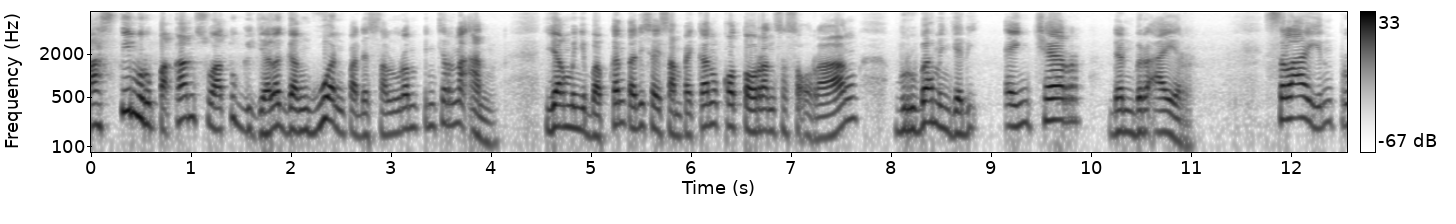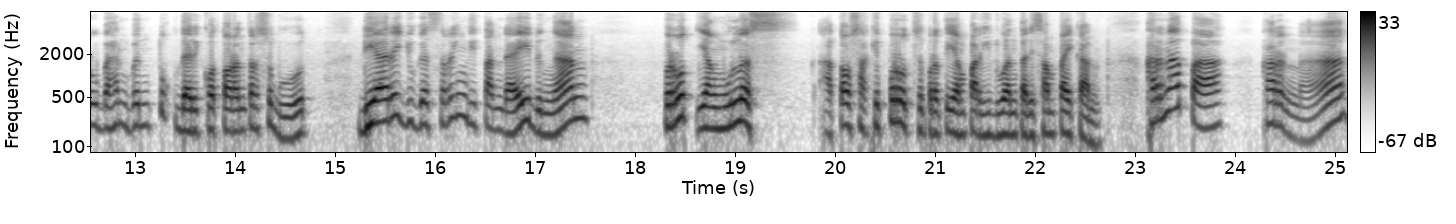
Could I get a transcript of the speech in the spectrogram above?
pasti merupakan suatu gejala gangguan pada saluran pencernaan yang menyebabkan tadi saya sampaikan kotoran seseorang berubah menjadi encer dan berair. Selain perubahan bentuk dari kotoran tersebut, diare juga sering ditandai dengan perut yang mules atau sakit perut seperti yang Pak Ridwan tadi sampaikan. Karena apa? Karena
